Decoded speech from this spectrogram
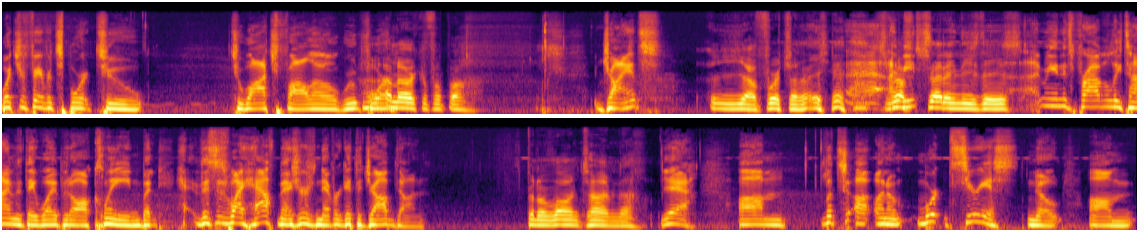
What's your favorite sport to to watch, follow, root for? American football. Giants. Yeah, unfortunately. it's I rough mean- setting these days. I mean, it's probably time that they wipe it all clean, but this is why half measures never get the job done. Been a long time now. Yeah. Um, let's uh, on a more serious note. Um,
